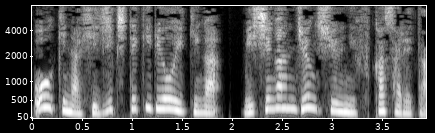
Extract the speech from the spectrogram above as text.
大きな非自治的領域がミシガン準州に付加された。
